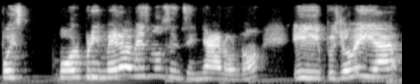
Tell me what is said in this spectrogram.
pues por primera vez nos enseñaron, ¿no? Y pues yo veía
